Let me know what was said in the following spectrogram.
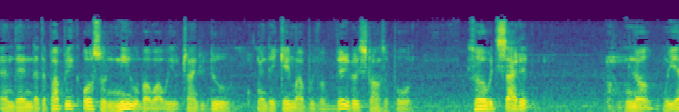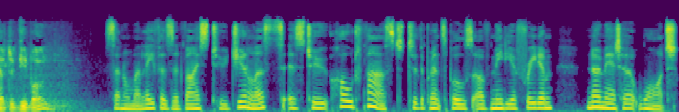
And then the public also knew about what we were trying to do, and they came up with a very, very strong support. So we decided, you know, we have to keep on. Sano Malifa's advice to journalists is to hold fast to the principles of media freedom, no matter what.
